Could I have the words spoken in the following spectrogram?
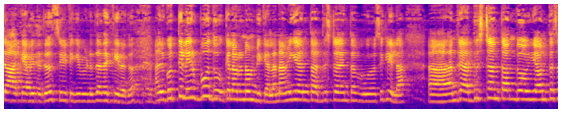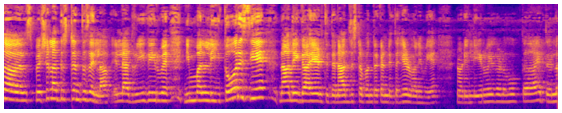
ಚಾಕೆ ಬೀಳುದು ಸೀಟಿಗೆ ಬೀಳುದು ಅದಕ್ಕೆ ಇರೋದು. ಅದು. ಗೊತ್ತಿಲ್ಲ ಇರ್ಬೋದು ಕೆಲವರು ನಂಬಿಕೆ ಅಲ್ಲ. ನಮಗೆ ಅಂತ ಅದೃಷ್ಟ ಎಂತ ಸಿಗ್ಲಿಲ್ಲ. ಅಂದ್ರೆ ಅದೃಷ್ಟ ಅಂತ ಒಂದು ಯಾವಂತ ಸಹ ಸ್ಪೆಷಲ್ ಅದೃಷ್ಟ ಅಂತ ಸಹ ಇಲ್ಲ. ಎಲ್ಲಾದ್ರೂ ಈಗ ಇರುವೆ ನಿಮ್ಮಲ್ಲಿ ತೋರಿಸಿಯೇ ನಾನೀಗ ಹೇಳ್ತಿದ್ದೇನೆ. ಅದೃಷ್ಟ ಬಂದ್ರೆ ಖಂಡಿತ ಹೇಳುವ ನಿಮಗೆ. ನೋಡಿ ಇಲ್ಲಿ ಇರುವೆಗಳು ಹೋಗ್ತಾ ಇತ್ತು. ಎಲ್ಲ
